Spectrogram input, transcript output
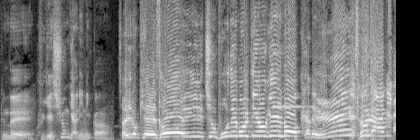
근데 그게 쉬운 게 아니니까. 자 이렇게 해서 1초 보내몰 띄우기 녹화를 돌아합니다.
